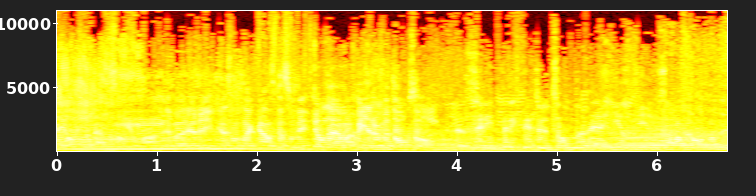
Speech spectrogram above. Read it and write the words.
sig också Nelson Johan. Det börjar ryka som sagt ganska så mycket om det här maskinrummet också. Det ser inte riktigt ut som det är helt gynnsamma förhållanden.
